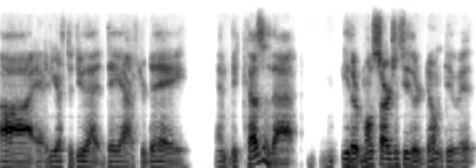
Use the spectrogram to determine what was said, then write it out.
uh, and you have to do that day after day and because of that either most sergeants either don't do it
